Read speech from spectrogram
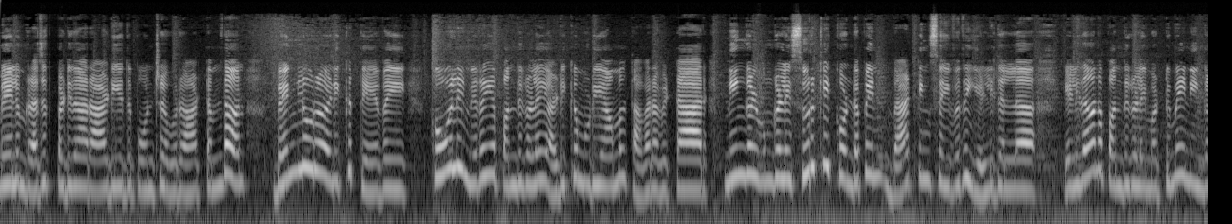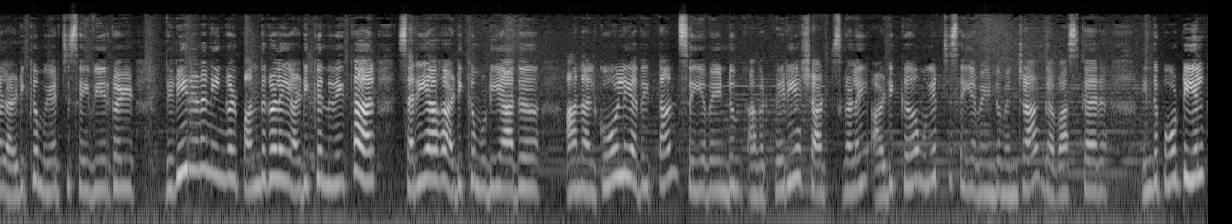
மேலும் ரஜத் படிதார் ஆடியது போன்ற ஒரு ஆட்டம்தான் பெங்களூரு அணிக்கு தேவை. கோலி நிறைய பந்துகளை அடிக்க முடியாமல் தவறவிட்டார். நீங்கள் உங்களை சுருக்கிக் கொண்ட பின் பேட்டிங் செய்வது எளிதல்ல. எளிதான பந்துகளை மட்டுமே நீங்கள் அடிக்க முயற்சி செய்வீர்கள். திடீரென நீங்கள் பந்துகளை அடிக்க நினைத்தால் சரியாக அடிக்க முடியாது. ஆனால் கோலி அதைத்தான் செய்ய வேண்டும். அவர் பெரிய ஷாட்ஸ்களை அடிக்க முயற்சி செய்ய வேண்டும் என்றார் கவாஸ்கர். இந்த போட்டியில்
